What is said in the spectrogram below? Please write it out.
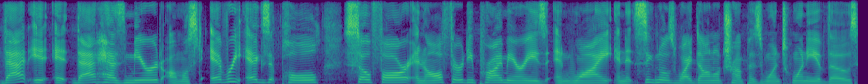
that it, it- that has mirrored almost every exit poll so far in all 30 primaries and why and it signals why Donald Trump has won 20 of those.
